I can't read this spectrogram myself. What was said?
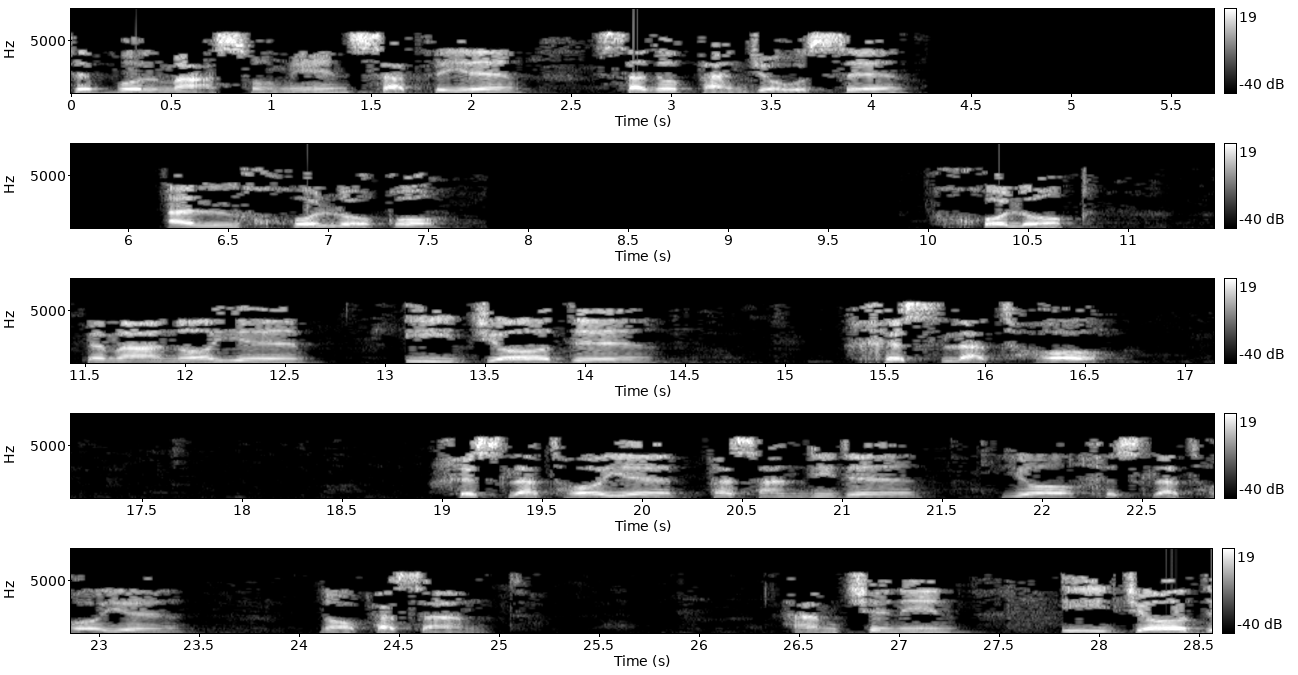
طب المعصومین صفحه 153 الخلق. خلق به معنای ایجاد خسلت ها خسلت های پسندیده یا خسلت های ناپسند. همچنین ایجاد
